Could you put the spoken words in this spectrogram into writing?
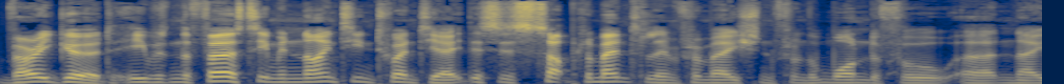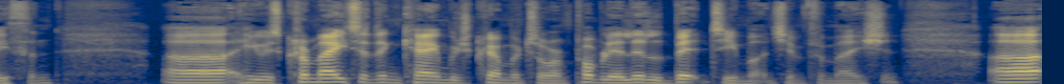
Very good. He was in the first team in 1928. This is supplemental information from the wonderful uh, Nathan. Uh, he was cremated in Cambridge Crematorium. Probably a little bit too much information. Uh,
